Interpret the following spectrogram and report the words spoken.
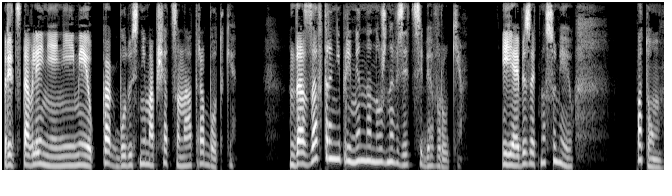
Представления не имею, как буду с ним общаться на отработке. До завтра непременно нужно взять себя в руки и я обязательно сумею. Потом.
